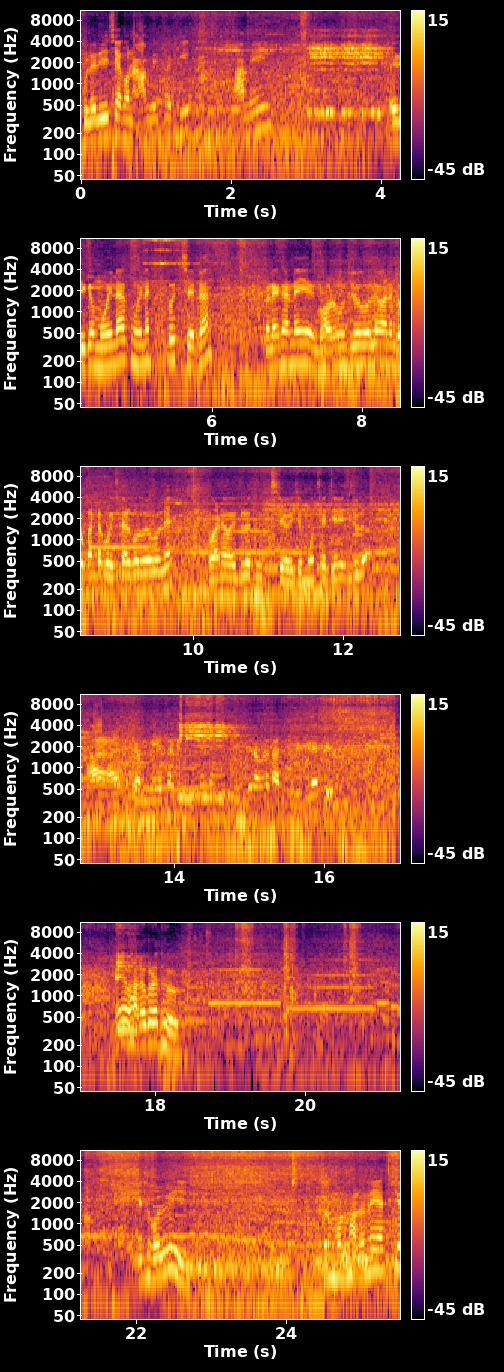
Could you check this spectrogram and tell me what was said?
খুলে দিয়েছি, এখন আমি থাকি। আমি এদিকে মৈনাক মৈনাক কী করছে এটা? মানে এখানে ঘর মুছবে বলে মানে দোকানটা পরিষ্কার করবে বলে ওখানে ওইগুলো ধুচ্ছে, ওই যে মোছার জিনিসগুলো। আর একটা মেয়ে থাকে তিনজন আমরা কাজ করি, ঠিক আছে? এ, ভালো করে ধু। কিছু বলবি? তোর মন ভালো নেই আজকে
